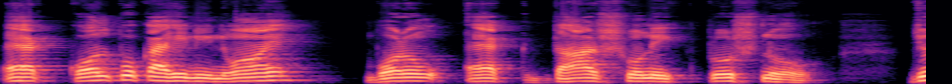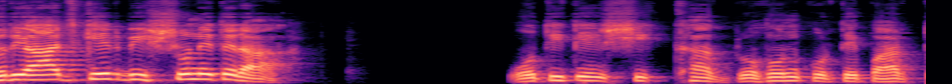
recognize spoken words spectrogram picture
এক কল্পকাহিনী নয়, বরং এক দার্শনিক প্রশ্ন। যদি আজকের বিশ্বনেতারা অতীতের শিক্ষা গ্রহণ করতে পারত,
